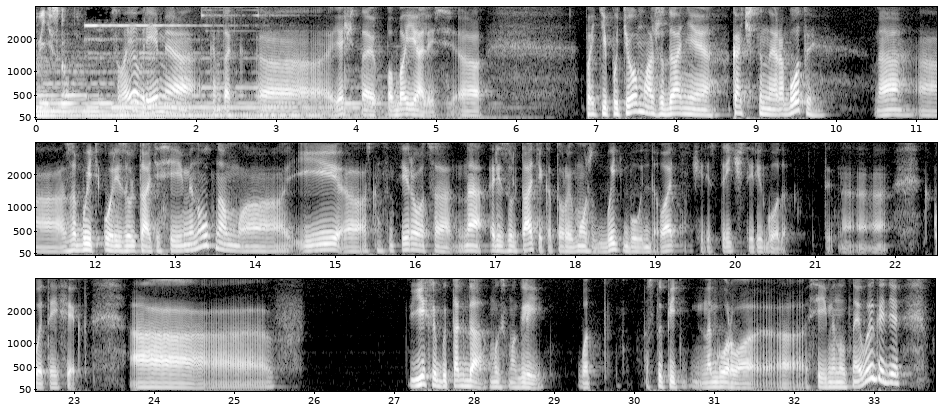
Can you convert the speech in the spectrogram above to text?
Витископ. В свое время, скажем так, э, я считаю, побоялись э, пойти путем ожидания качественной работы, да, э, забыть о результате сиюминутном и сконцентрироваться на результате, который, может быть, будет давать через 3-4 года какой-то эффект. А, если бы тогда мы смогли вот наступить на горло э, сиюминутной выгоде,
